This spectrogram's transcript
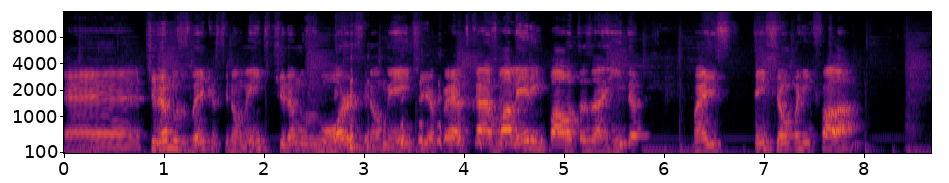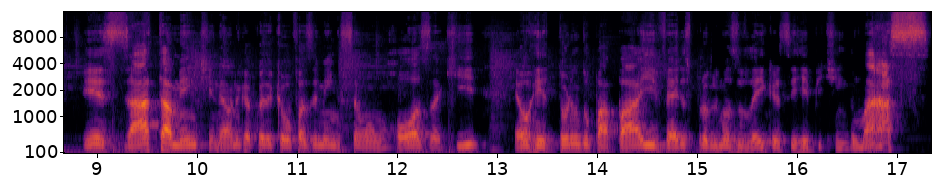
É, tiramos os Lakers finalmente, tiramos os Warriors finalmente, dos caras valerem pautas ainda, mas tem chão pra gente falar. Exatamente, né? A única coisa que eu vou fazer menção honrosa aqui é o retorno do papai e velhos problemas do Lakers se repetindo. Mas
